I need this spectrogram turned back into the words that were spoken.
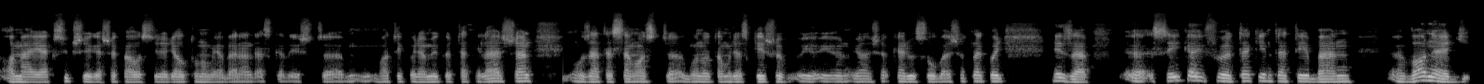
amelyek szükségesek ahhoz, hogy egy autonómia berendezkedést hatékonyan működtetni lehessen. Hozzáteszem azt, gondoltam, hogy az később jön, jön, kerül szóba esetleg, hogy nézze, Székelyföld tekintetében van egy,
